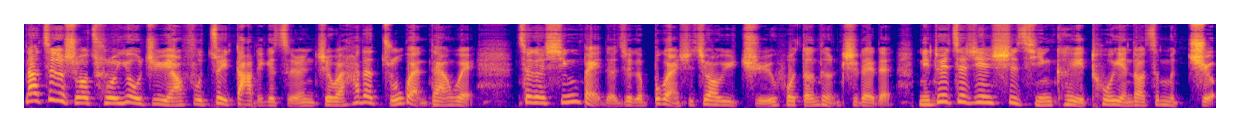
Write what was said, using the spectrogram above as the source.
那这个时候，除了幼稚园要负最大的一个责任之外，他的主管单位，这个新北的这个不管是教育局或等等之类的，你对这件事情可以拖延到这么久，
